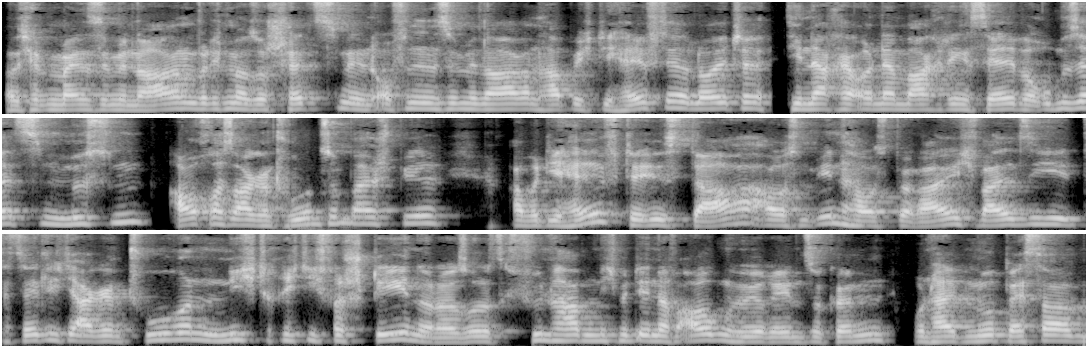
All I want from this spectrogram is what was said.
also ich habe in meinen Seminaren, würde ich mal so schätzen, in offenen Seminaren habe ich die Hälfte der Leute, die nachher Online-Marketing selber umsetzen müssen, auch aus Agenturen zum Beispiel. Aber die Hälfte ist da aus dem Inhouse-Bereich, weil sie tatsächlich die Agenturen nicht richtig verstehen oder so das Gefühl haben, nicht mit denen auf Augenhöhe reden zu können und halt nur besser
